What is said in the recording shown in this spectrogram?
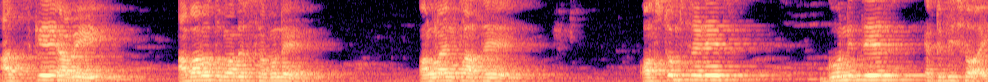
আজকে আমি আবারও তোমাদের সামনে অনলাইন ক্লাসে অষ্টম শ্রেণির গণিতের একটি বিষয়,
